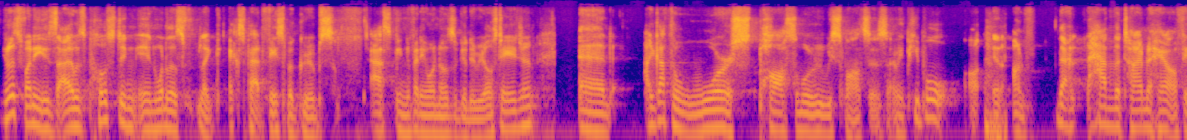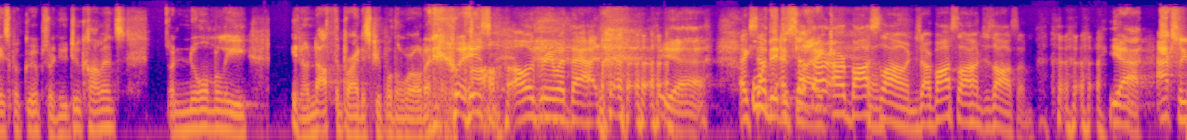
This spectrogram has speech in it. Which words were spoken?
You know what's funny is I was posting in one of those like expat Facebook groups asking if anyone knows a good real estate agent, and I got the worst possible responses. I mean, people uh, on, on that have the time to hang out on Facebook groups or YouTube comments are normally, you know, not the brightest people in the world, anyways. I'll, I'll agree with that. Yeah, except or they just except our, like, our boss lounge. Our boss lounge is awesome. yeah. Actually,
